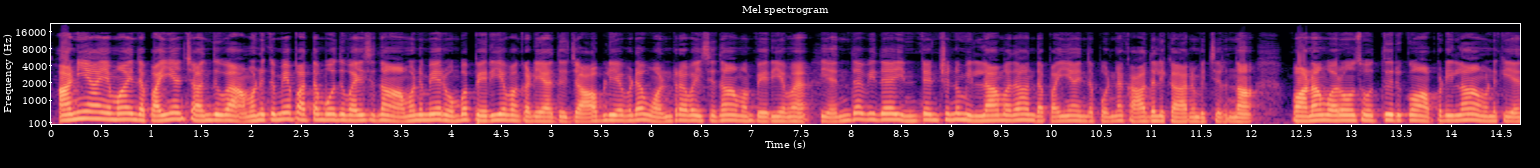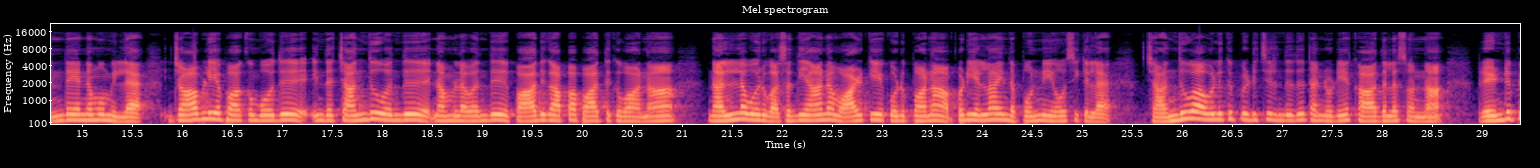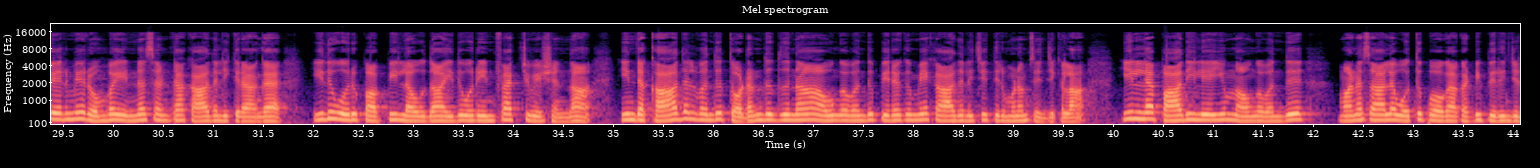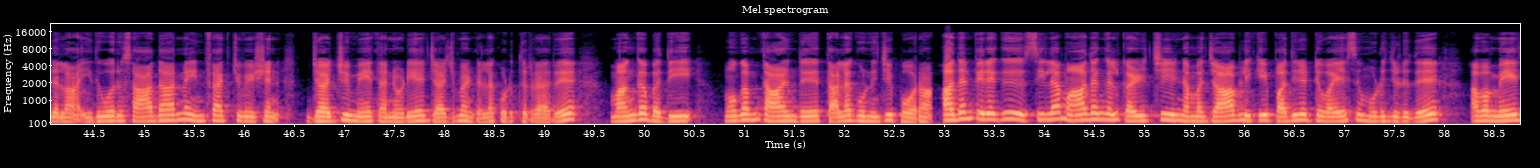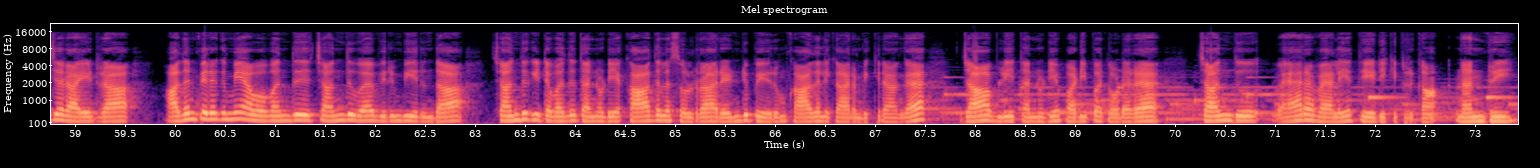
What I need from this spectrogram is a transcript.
அநியாயமாக இந்த பையன் சந்துவன். அவனுக்குமே பத்தொம்போது வயசு தான் அவனுமே ரொம்ப பெரியவன் கிடையாது. ஜாப்லியை விட ஒன்றரை வயசு தான் அவன் பெரியவன். எந்த வித இன்டென்ஷனும் இல்லாமல் தான் அந்த பையன் இந்த பொண்ணை காதலிக்க ஆரம்பிச்சிருந்தான். பணம் வரும் சொத்து இருக்கும் அப்படிலாம் அவனுக்கு எந்த எண்ணமும் இல்லை. ஜாப்லியை பார்க்கும்போது இந்த சந்து வந்து நம்மளை வந்து பாதுகாப்பாக பார்த்துக்குவானா? நல்ல ஒரு வசதியான வாழ்க்கையை கொடுப்பானா? அப்படியெல்லாம் இந்த பொண்ணு யோசிக்கல. சந்துவை அவளுக்கு பிடிச்சிருந்தது தன்னுடைய காதலை சொன்னான். ரெண்டு பேருமே ரொம்ப இன்னசென்ட்டாக காதலிக்கிறாங்க. இது ஒரு பப்பி லவ் தான். இது ஒரு இன்ஃபேக்சுவேஷன் தான். இந்த காதல் வந்து தொடர்ந்ததுன்னா அவங்க வந்து பிறகுமே காதலித்து திருமணம் செஞ்சுக்கலாம். இல்லை பாதியிலேயும் அவங்க வந்து மனசால ஒத்து போகாக்கட்டி கட்டி பிரிஞ்சிடலாம். இது ஒரு சாதாரண இன்ஃபேக்சுவேஷன் ஜட்ஜுமே தன்னுடைய ஜட்ஜ்மெண்ட்டில் கொடுத்துட்றாரு. மங்கபதி முகம் தாழ்ந்து தலை குனிஞ்சு போகிறான் அதன் பிறகு சில மாதங்கள் கழித்து நம்ம ஜாப்லிக்கு பதினெட்டு வயசு முடிஞ்சிடுது. அவள் மேஜர் ஆயிடுறா. அதன் பிறகுமே அவள் வந்து சந்துவை விரும்பி இருந்தா சந்து கிட்ட வந்து தன்னுடைய காதலை சொல்கிறா ரெண்டு பேரும் காதலிக்க ஆரம்பிக்கிறாங்க. ஜாப்லி தன்னுடைய படிப்பை தொடர சந்து வேற வேலையை தேடிக்கிட்டு இருக்கான். நன்றி.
